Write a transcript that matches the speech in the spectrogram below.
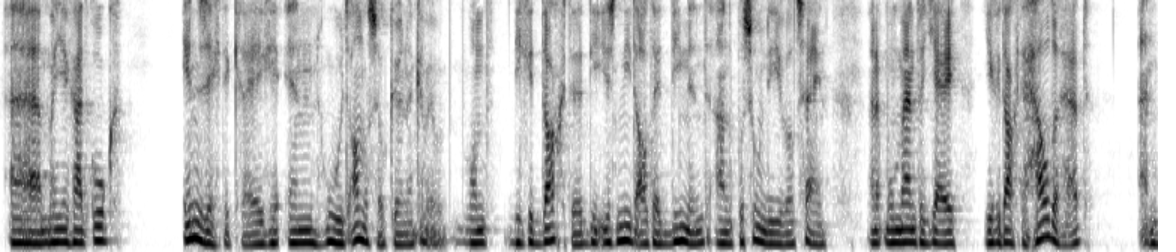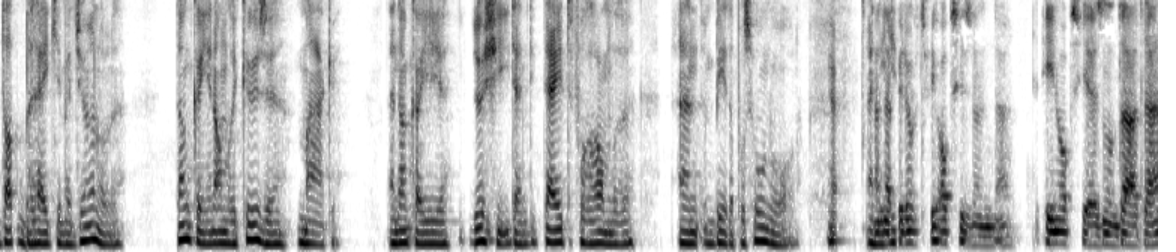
Eh, maar je gaat ook inzichten krijgen in hoe het anders zou kunnen. Want die gedachte die is niet altijd dienend aan de persoon die je wilt zijn. En op het moment dat jij je gedachten helder hebt, en dat bereik je met journalen, dan kun je een andere keuze maken. En dan kan je dus je identiteit veranderen en een beter persoon worden. Ja. En En dan die- heb je nog twee opties. Eén optie is inderdaad, hè,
